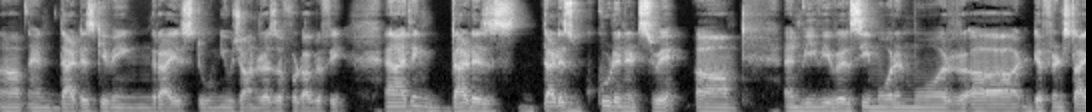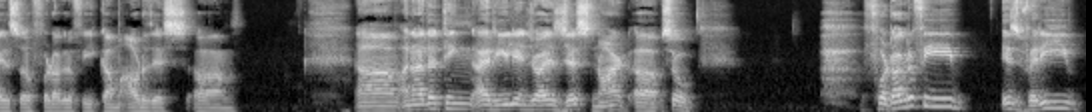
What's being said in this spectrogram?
uh, and that is giving rise to new genres of photography. And I think that is that is good in its way. Um, and we, we will see more and more uh, different styles of photography come out of this. Um, um, another thing I really enjoy is just not uh, so. Photography is very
